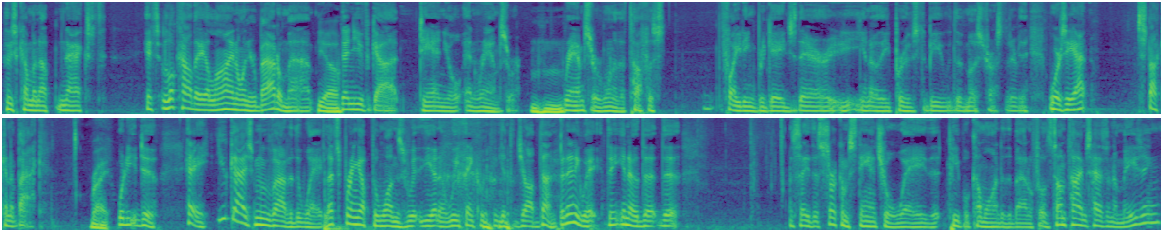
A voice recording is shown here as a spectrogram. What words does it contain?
Who's coming up next? It's look how they align on your battle map. Yeah. Then you've got Daniel and Ramseur. Mm-hmm. Ramseur, one of the toughest fighting brigades there. You know, he proves to be the most trusted. Everything. Where's he at? Stuck in the back Right. what do you do? Hey, you guys move out of the way. Let's bring up the ones we, you know we think we can get the job done. But anyway, the, you know the the say the circumstantial way that people come onto the battlefield sometimes has an amazing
